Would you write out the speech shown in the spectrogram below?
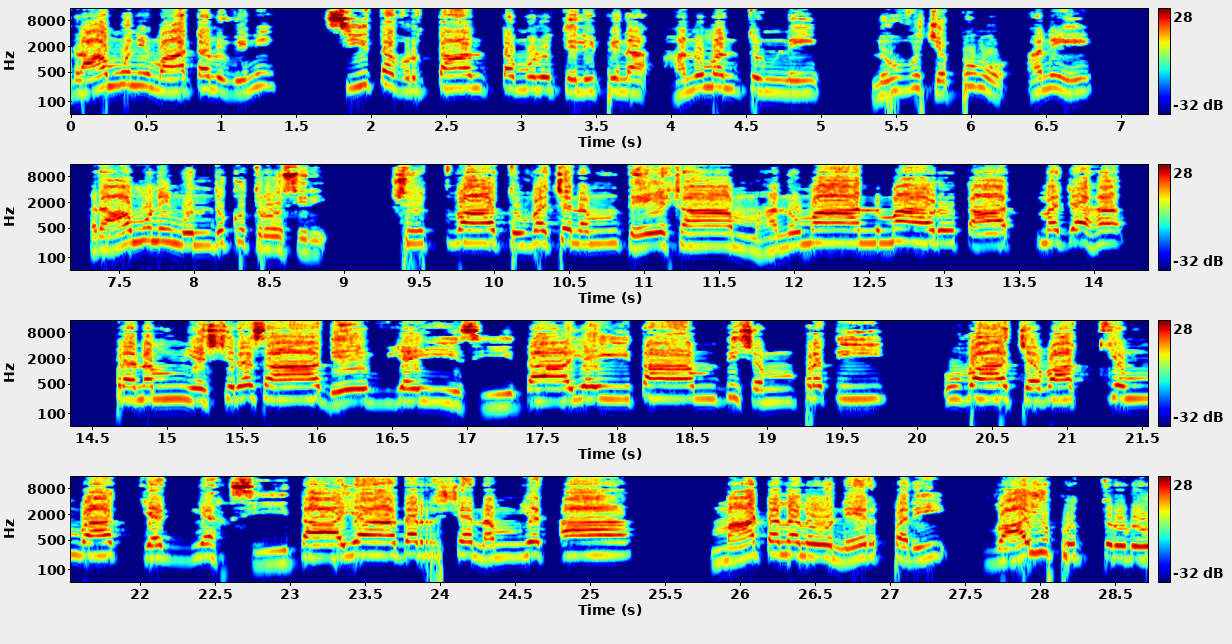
రాముని మాటలు విని సీత వృత్తాంతమును తెలిపిన హనుమంతుణ్ణి నువ్వు చెప్పుము అని రాముని ముందుకు త్రోసిరి. శ్రుత్వా తువచనం తేషాం హనుమాన్ మారుతాత్మజ ప్రణమ్య శిరసా దేవ్యై సీతాయై తాం దిశం ప్రతి ఉవాచ వాక్యం వాక్యజ్ఞ సీతాయా దర్శనం యథా. మాటలలో నేర్పరి వాయుపుత్రుడు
